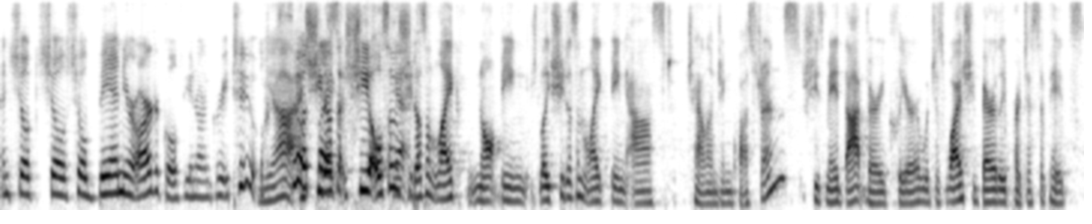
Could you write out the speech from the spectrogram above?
and she'll she'll she'll ban your article if you don't agree too yeah so and she like, doesn't she also yeah. she doesn't like not being like she doesn't like being asked challenging questions she's made that very clear which is why she barely participates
